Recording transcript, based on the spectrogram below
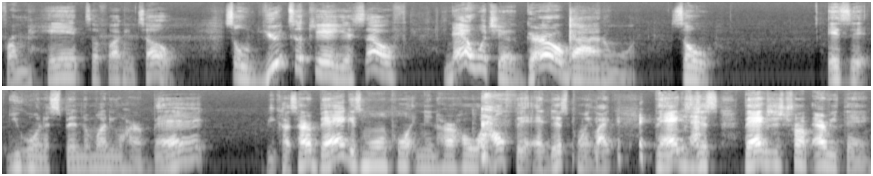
from head to fucking toe. So you took care of yourself. Now what your girl got on? So is it you going to spend the money on her bag? Because her bag is more important than her whole outfit at this point. Like bags just bags just trump everything.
